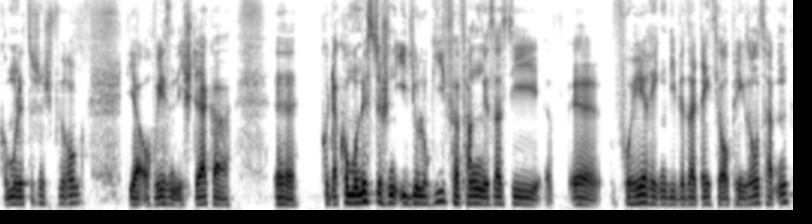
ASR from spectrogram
kommunistischen Führung, die ja auch wesentlich stärker äh, der kommunistischen Ideologie verfangen ist als die äh, vorherigen, die wir seit Deng Xiaoping sonst hatten,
